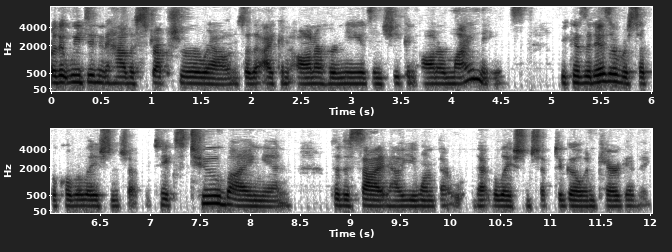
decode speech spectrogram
or that we didn't have a structure around so that I can honor her needs and she can honor my needs because it is a reciprocal relationship. It takes two buying in to decide how you want that, that relationship to go in caregiving.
